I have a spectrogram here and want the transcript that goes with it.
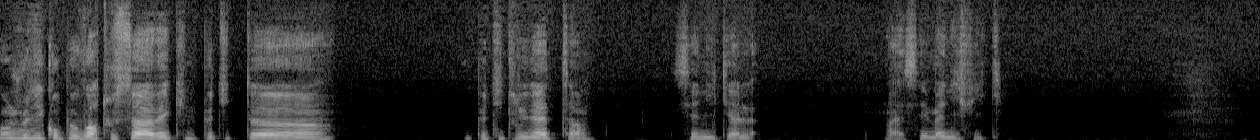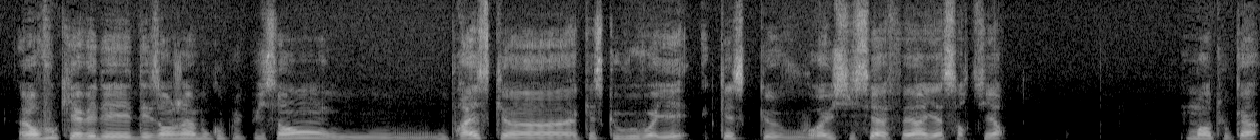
je vous dis qu'on peut voir tout ça avec une petite, euh, petite lunette, c'est nickel. c'est magnifique. Alors vous qui avez des, engins beaucoup plus puissants, ou, presque, euh, qu'est-ce que vous voyez? Qu'est-ce que vous réussissez à faire et à sortir? Moi en tout cas,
